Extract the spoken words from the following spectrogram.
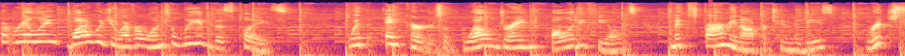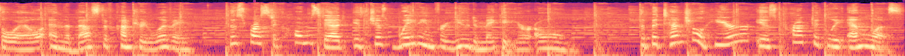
But really, why would you ever want to leave this place? With acres of well drained quality fields, mixed farming opportunities, rich soil, and the best of country living, this rustic homestead is just waiting for you to make it your own. The potential here is practically endless,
